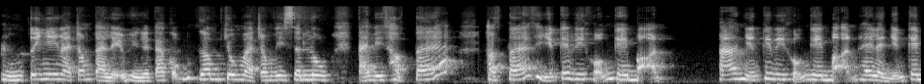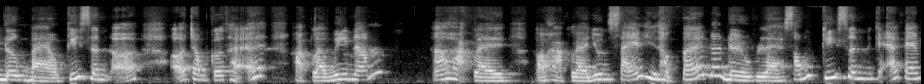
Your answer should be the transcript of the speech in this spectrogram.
Ừ, tuy nhiên là trong tài liệu thì người ta cũng gom chung vào trong vi sinh luôn. Tại vì thực tế thực tế thì những cái vi khuẩn gây bệnh ha, những cái vi khuẩn gây bệnh hay là những cái đơn bào ký sinh ở ở trong cơ thể hoặc là vi nấm à, hoặc là ờ, hoặc là dun sáng thì thực tế nó đều là sống ký sinh cả các em.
